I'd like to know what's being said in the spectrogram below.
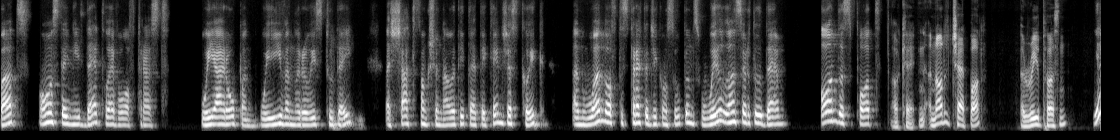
but once they need that level of trust, we are open. We even released today a chat functionality that they can just click and one of the strategy consultants will answer to them on the spot. Okay, N- not a chatbot, a real person. Yeah,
